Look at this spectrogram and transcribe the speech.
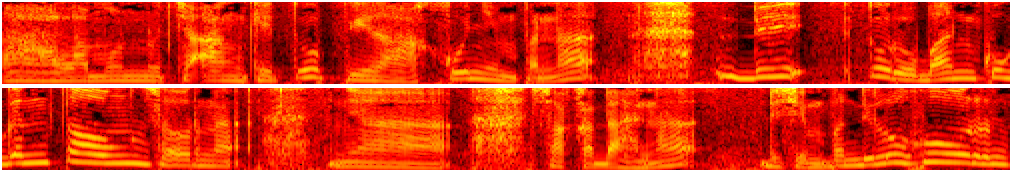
Lamun nucaang itu piraku nyimpenak di turubanku gentong saunanya sakadahna disimpan di luhur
